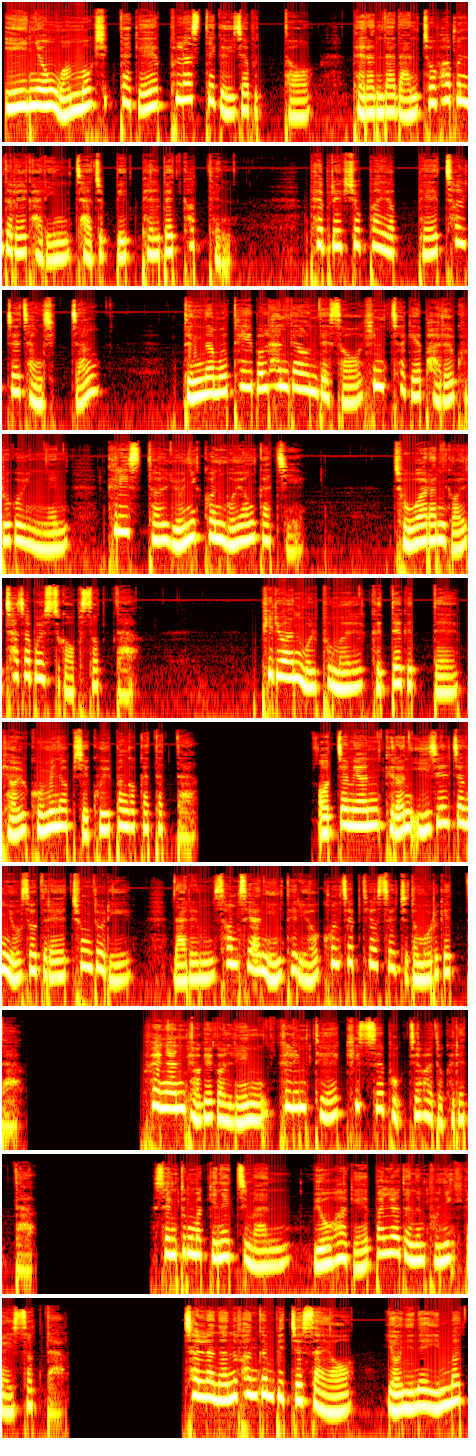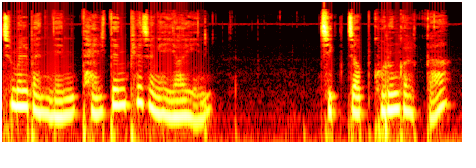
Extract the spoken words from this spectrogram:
2인용 원목 식탁에 플라스틱 의자부터 베란다 난초 화분들을 가린 자줏빛 벨벳 커튼, 패브릭 쇼파 옆에 철제 장식장, 등나무 테이블 한가운데서 힘차게 발을 구르고 있는 크리스털 유니콘 모형까지 조화란 걸 찾아볼 수가 없었다. 필요한 물품을 그때그때 별 고민 없이 구입한 것 같았다. 어쩌면 그런 이질적 요소들의 충돌이 나름 섬세한 인테리어 콘셉트였을지도 모르겠다. 횡한 벽에 걸린 클림트의 키스 복제화도 그랬다. 생뚱맞긴 했지만 묘하게 빨려드는 분위기가 있었다. 찬란한 황금빛에 쌓여 연인의 입맞춤을 받는 달뜬 표정의 여인. 직접 고른 걸까?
